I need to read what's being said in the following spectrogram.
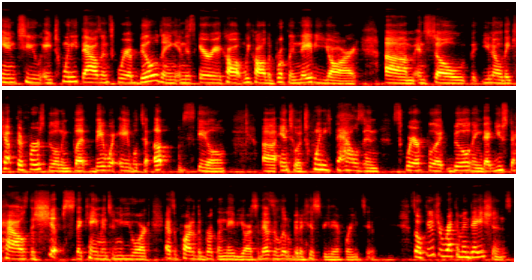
into a 20,000 square building in this area called we call the Brooklyn Navy Yard. Um, and so, you know, they kept their first building, but they were able to upscale uh, into a 20,000 square foot building that used to house the ships that came into New York as a part of the Brooklyn Navy Yard. So there's a little bit of history there for you too. So future recommendations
